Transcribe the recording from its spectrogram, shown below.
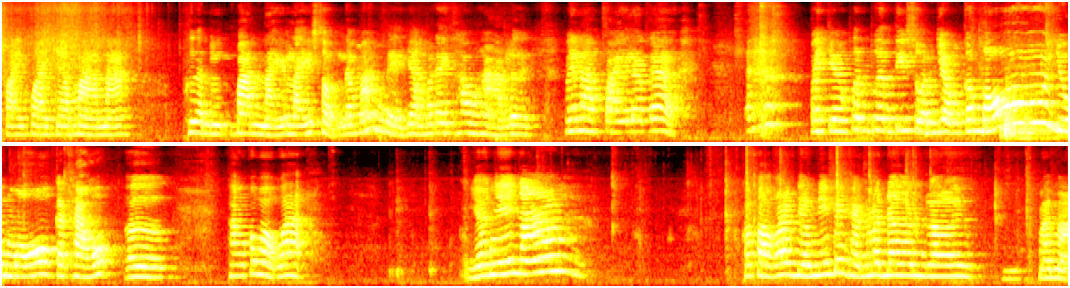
ไฟควาจะมานะ เพื่อนบ้านไหนไลฟ์สดแล้วมั้งเนี่ยยังไม่ได้เข้าหาเลย เวลาไปแล้วก็ เจอเพื่อนๆที่สวนหยองก็โมอยู่โมกับเขา เออเขาก็บอกว่าอย่างนี้นะเขาบอกว่าเดี๋ยวนี้ไม่เห็นมาเดินเลยไม่มา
